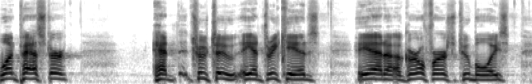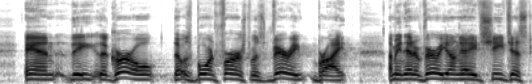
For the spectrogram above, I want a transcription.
One pastor had, true two, he had three kids. He had a, a girl first, two boys. And the, the girl that was born first was very bright. I mean, at a very young age, she just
